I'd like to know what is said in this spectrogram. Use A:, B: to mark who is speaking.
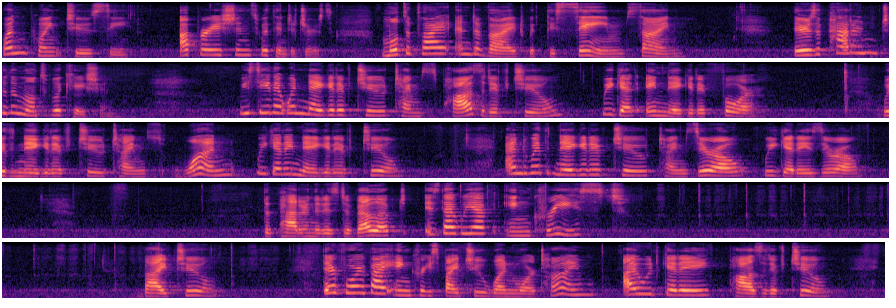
A: 1.2c Operations with integers. Multiply and divide with the same sign. There is a pattern to the multiplication. We see that when negative 2 times positive 2, we get a negative 4. With negative 2 times 1, we get a negative 2. And with negative 2 times 0, we get a 0 the pattern that is developed is that we have increased by 2. Therefore, if I increase by 2 one more time, I would get a positive 2.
